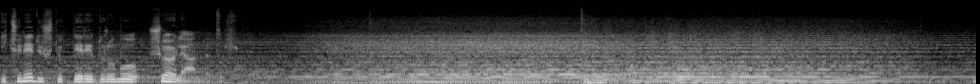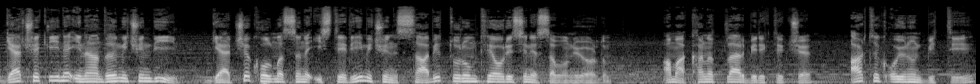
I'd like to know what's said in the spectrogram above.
içine düştükleri durumu şöyle anlatır. Gerçekliğine inandığım için değil, gerçek olmasını istediğim için sabit durum teorisini savunuyordum. Ama kanıtlar biriktikçe artık oyunun bittiği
